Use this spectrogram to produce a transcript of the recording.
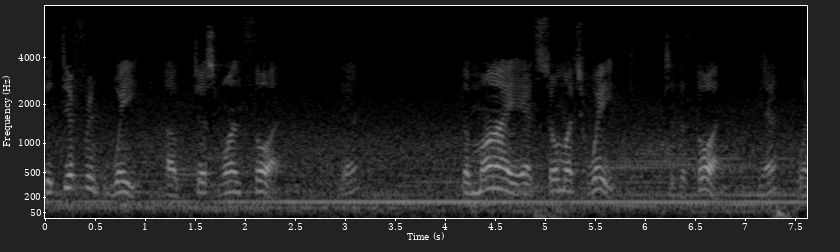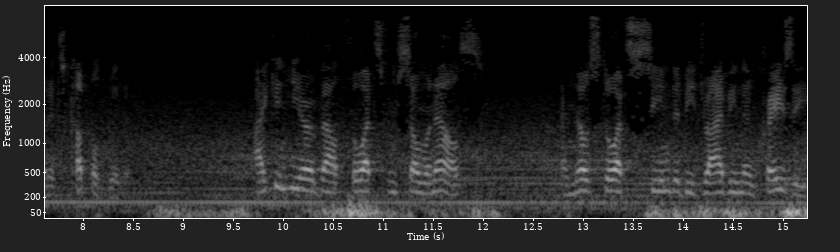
The different weight of just one thought yeah? The my adds so much weight to the thought, yeah, when it's coupled with it. I can hear about thoughts from someone else, and those thoughts seem to be driving them crazy,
